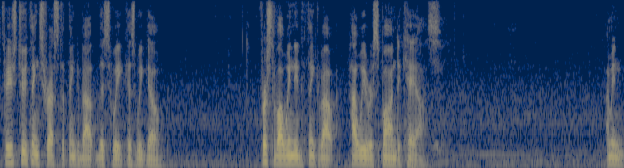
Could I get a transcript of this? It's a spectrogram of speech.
So here's two things for us to think about this week as we go. First of all, we need to think about how we respond to chaos. I mean,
